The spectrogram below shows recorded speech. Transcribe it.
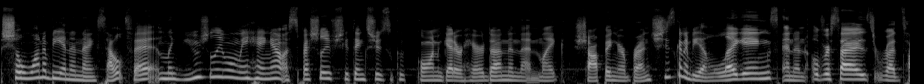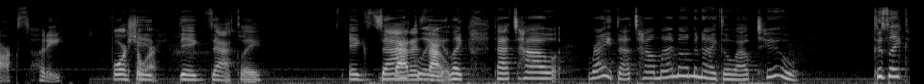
She'll want to be in a nice outfit. And like usually when we hang out, especially if she thinks she's going to get her hair done and then like shopping or brunch, she's going to be in leggings and an oversized Red Sox hoodie for sure. Exactly. Exactly. that- like that's how right, that's how my mom and I go out too. Cuz like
